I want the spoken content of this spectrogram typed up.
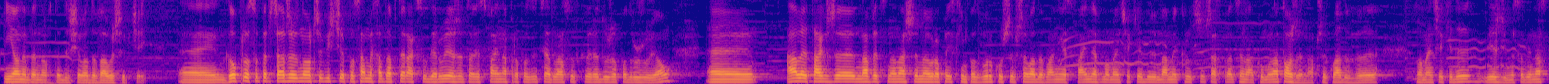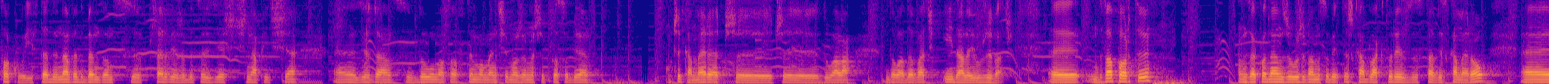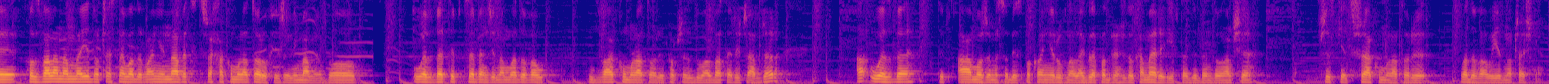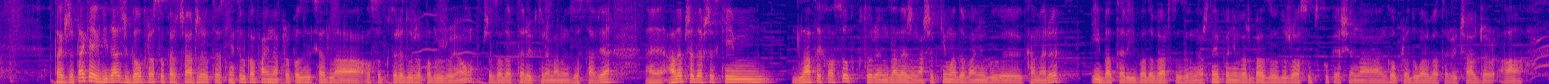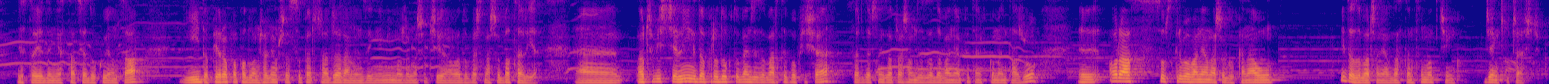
i one będą wtedy się ładowały szybciej. E, GoPro Supercharger, no oczywiście po samych adapterach sugeruje, że to jest fajna propozycja dla osób, które dużo podróżują, e, ale także nawet na naszym europejskim podwórku szybsze ładowanie jest fajne w momencie, kiedy mamy krótszy czas pracy na akumulatorze, na przykład w momencie, kiedy jeździmy sobie na stoku i wtedy nawet będąc w przerwie, żeby coś zjeść, napić się, zjeżdżając w dół, no to w tym momencie możemy szybko sobie czy kamerę, czy, czy duala doładować i dalej używać. E, Dwa porty, zakładając, że używamy sobie też kabla, który jest w zestawie z kamerą, e, pozwala nam na jednoczesne ładowanie nawet trzech akumulatorów, jeżeli mamy, bo USB typ C będzie nam ładował dwa akumulatory poprzez Dual Battery Charger, a USB typ A możemy sobie spokojnie równolegle podpiąć do kamery i wtedy będą nam się wszystkie trzy akumulatory ładowały jednocześnie. Także tak jak widać, GoPro Supercharger to jest nie tylko fajna propozycja dla osób, które dużo podróżują przez adaptery, które mamy w zestawie, e, ale przede wszystkim dla tych osób, którym zależy na szybkim ładowaniu y, kamery i baterii w ładowarce zewnętrznej, ponieważ bardzo dużo osób skupia się na GoPro Dual Battery Charger, a jest to jedynie stacja dokująca i dopiero po podłączeniu przez Superchargera między innymi możemy szybciej naładować nasze baterie. E, oczywiście link do produktu będzie zawarty w opisie. Serdecznie zapraszam do zadawania pytań w komentarzu y, oraz subskrybowania naszego kanału i do zobaczenia w następnym odcinku. Dzięki, cześć.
